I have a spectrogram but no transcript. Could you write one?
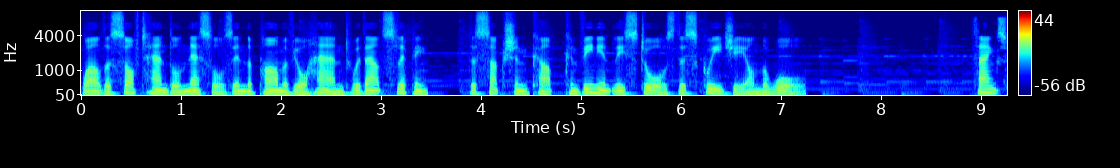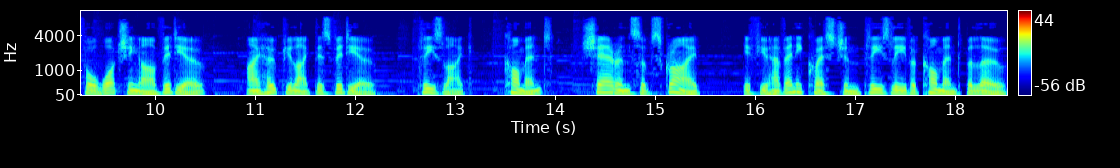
while the soft handle nestles in the palm of your hand without slipping, the suction cup conveniently stores the squeegee on the wall. Thanks for watching our video. I hope you like this video. Please like, comment, share and subscribe. If you have any question please leave a comment below.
